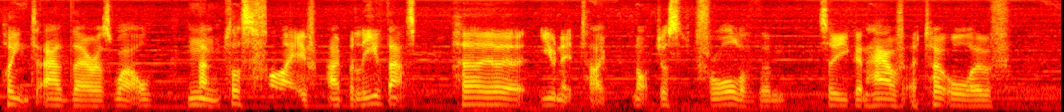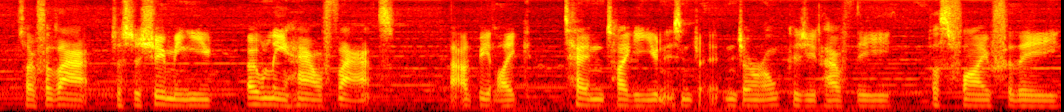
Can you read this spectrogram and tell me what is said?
point to add there as well. Mm. That plus five, I believe that's per unit type, not just for all of them. So you can have a total of. So for that, just assuming you only have that, that would be like ten tiger units in, in general, because you'd have the plus five for the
